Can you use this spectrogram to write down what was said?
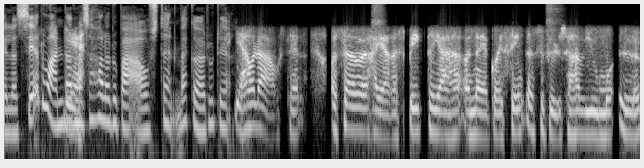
eller ser du andre, Ja. men så holder du bare afstand? Hvad gør du der? Jeg holder afstand. Og så har jeg respekt, og, jeg, har- og når jeg går i center selvfølgelig, så har vi jo mu- øh,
